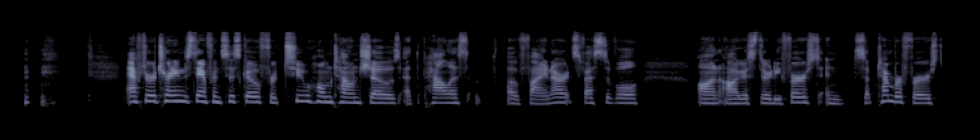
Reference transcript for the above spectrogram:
After returning to San Francisco for two hometown shows at the Palace of Fine Arts Festival on August 31st and September 1st,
